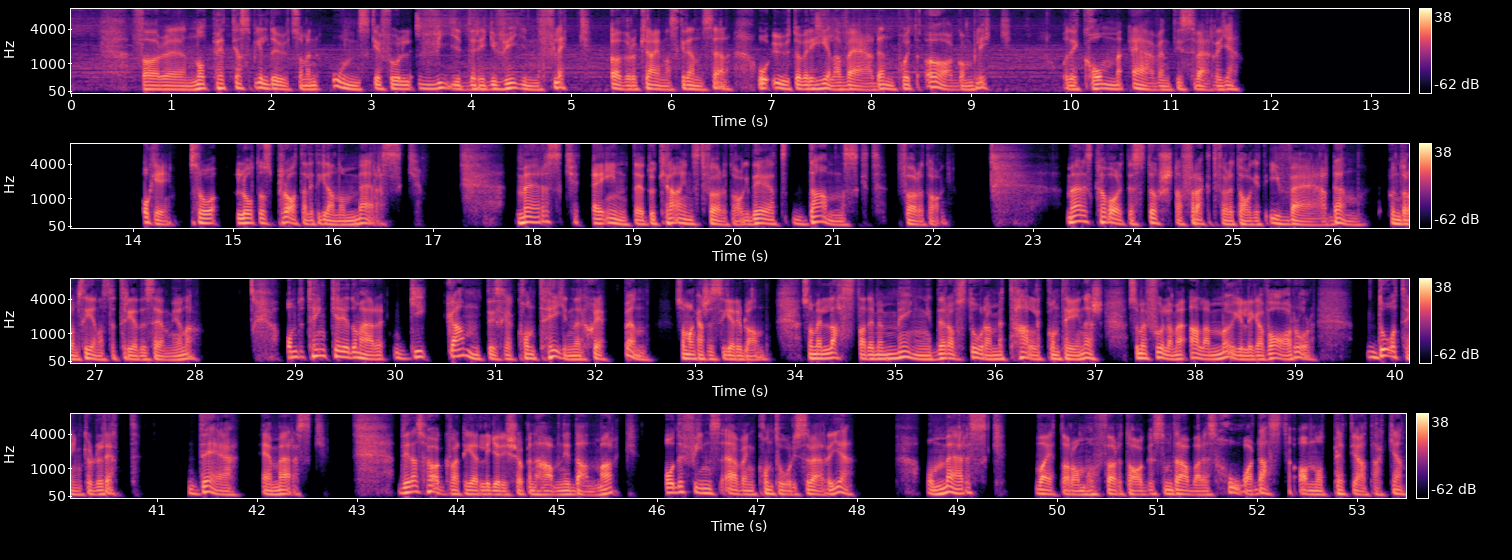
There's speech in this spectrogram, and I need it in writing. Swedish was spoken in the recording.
För eh, NotPetya spillde ut som en ondskefull, vidrig vinfläck över Ukrainas gränser och ut över hela världen på ett ögonblick. Och det kom även till Sverige. Okej, så låt oss prata lite grann om Maersk. Maersk är inte ett ukrainskt företag, det är ett danskt företag. Maersk har varit det största fraktföretaget i världen under de senaste tre decennierna. Om du tänker dig de här gigantiska containerskeppen som man kanske ser ibland, som är lastade med mängder av stora metallcontainers som är fulla med alla möjliga varor. Då tänker du rätt. Det är Maersk. Deras högkvarter ligger i Köpenhamn i Danmark och det finns även kontor i Sverige. Och Maersk var ett av de företag som drabbades hårdast av NotPetya-attacken.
